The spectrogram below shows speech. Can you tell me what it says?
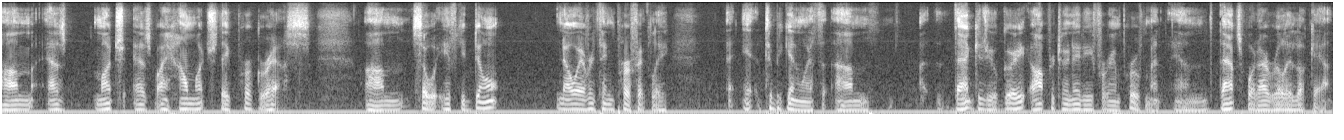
um, as much as by how much they progress. Um, so if you don't know everything perfectly it, eh, to begin with, um, that gives you a great opportunity for improvement, and that's what I really look at.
